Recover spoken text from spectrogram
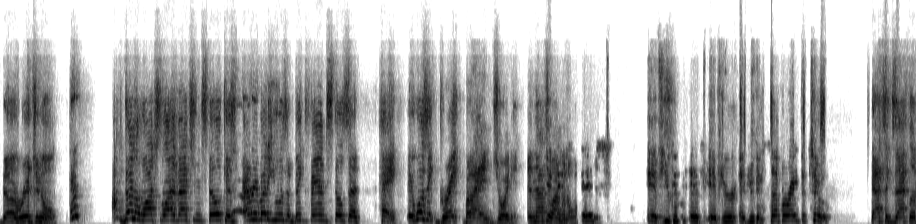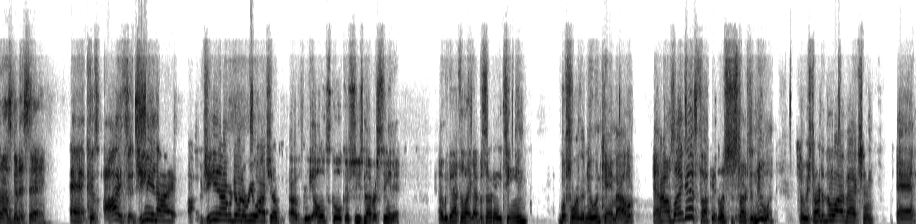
The original. I'm gonna watch live action still because everybody who was a big fan still said, "Hey, it wasn't great, but I enjoyed it," and that's why I'm gonna watch. it. If you can, if if you're if you can separate the two, That's exactly what I was gonna say. and because I, Jeannie and I, uh, Jeannie and I were doing a rewatch of, of the old school because she's never seen it, and we got to like episode 18 before the new one came out, and I was like, "Yeah, fuck it, let's just start the new one." So we started the live action, and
